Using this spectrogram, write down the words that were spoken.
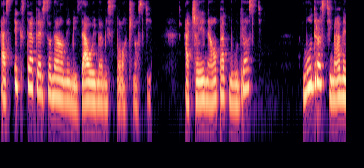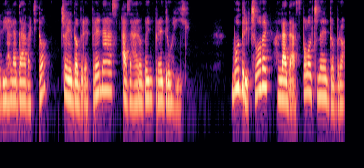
a s extrapersonálnymi záujmami spoločnosti. A čo je naopak múdrosť? V múdrosti máme vyhľadávať to, čo je dobré pre nás a zároveň pre druhých. Múdry človek hľadá spoločné dobro.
